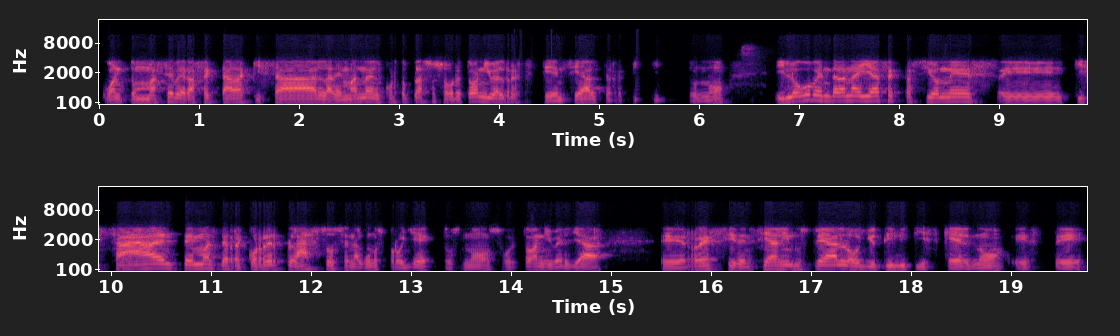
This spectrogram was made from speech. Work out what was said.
cuanto más se verá afectada quizá la demanda en el corto plazo, sobre todo a nivel residencial, te repito, ¿no? Y luego vendrán ahí afectaciones, eh, quizá en temas de recorrer plazos en algunos proyectos, ¿no? Sobre todo a nivel ya eh, residencial, industrial o utility scale, ¿no? Este,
